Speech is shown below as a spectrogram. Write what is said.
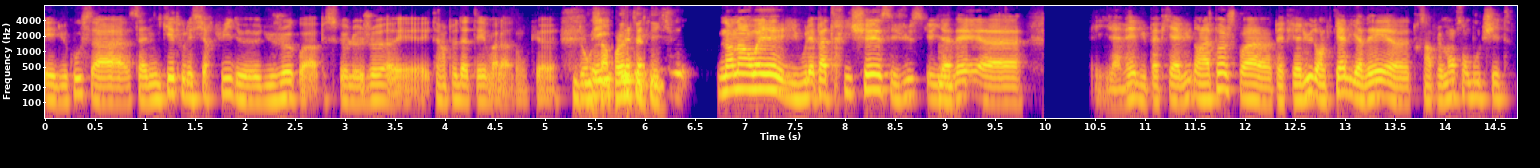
et du coup, ça, ça a niqué tous les circuits du jeu, quoi, parce que le jeu avait été un peu daté, voilà. Donc, donc c'est un problème technique. Non, non, ouais, il voulait pas tricher, c'est juste qu'il y mm. avait, euh, il avait du papier alu dans la poche, quoi, papier alu dans lequel il y avait euh, tout simplement son bout de shit.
